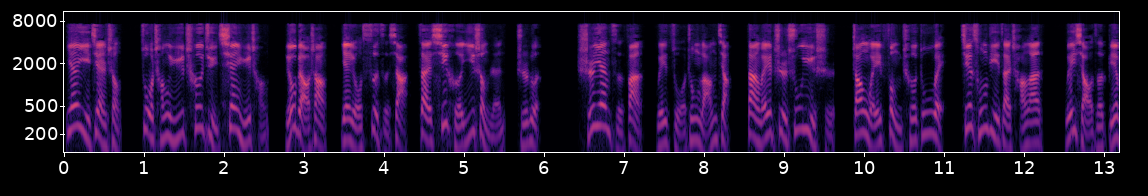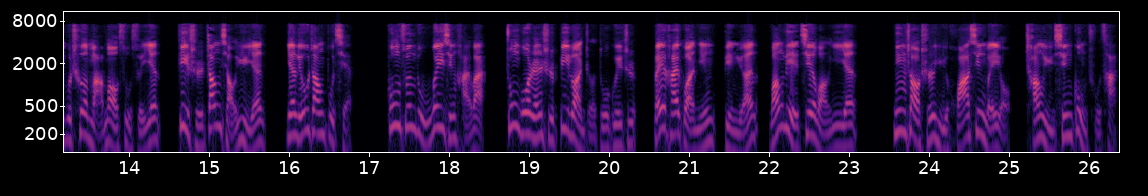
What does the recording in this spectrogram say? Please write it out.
燕亦见胜，坐成于车距千余城。刘表上燕有四子夏在西河一圣人之论。时燕子范为左中郎将，但为治书御史。张为奉车都尉，皆从弟在长安。为小子别部车马冒速随燕，帝使张小玉焉，燕刘璋不遣。公孙度威行海外。中国人士避乱者多归之，北海管宁、丙元、王烈皆往一焉。宁少时与华歆为友，常与辛共出菜。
